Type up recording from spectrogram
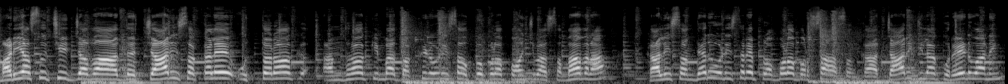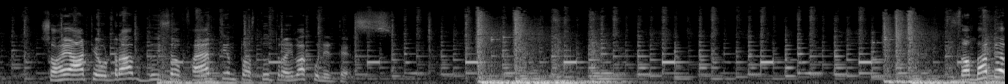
मड़ियासूची जवाद चार सका उत्तर आंध्र कि दक्षिण ओडा उपकूल पहुंचा संभावना का सन्धार प्रबल वर्षा आशंका चार जिला रेड वार्णिंग शहे आठ ओड्राफ दुश फायर टीम प्रस्तुत रहा निर्देश संभाव्य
